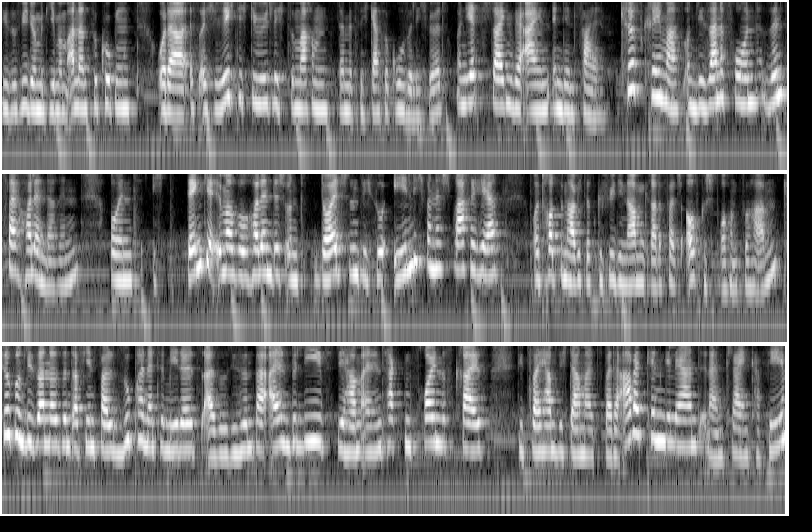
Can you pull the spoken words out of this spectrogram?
dieses Video mit jemandem anderen zu gucken oder es euch richtig gemütlich zu machen, damit es nicht ganz so gruselig wird. Und jetzt steigen wir ein in den Fall. Chris Kremers und Lisanne Frohn sind zwei Holländerinnen und ich denke immer so, Holländisch und Deutsch sind sich so ähnlich von der Sprache her. Und trotzdem habe ich das Gefühl, die Namen gerade falsch ausgesprochen zu haben. Chris und Lisanne sind auf jeden Fall super nette Mädels. Also sie sind bei allen beliebt. Sie haben einen intakten Freundeskreis. Die zwei haben sich damals bei der Arbeit kennengelernt in einem kleinen Café,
